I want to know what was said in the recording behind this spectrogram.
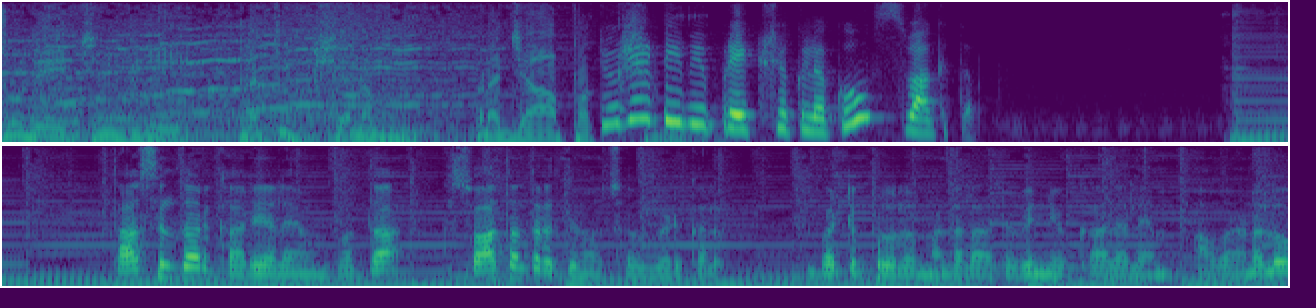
టీవీ ప్రతిక్షణం ప్రజాపక్ష టుడే టీవీ ప్రేక్షకులకు స్వాగతం. తహసీల్దార్ కార్యాలయం వద్ద స్వాతంత్ర దినోత్సవ వేడుకలు. బట్టిప్రోలు మండల రెవెన్యూ కార్యాలయం ఆవరణలో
